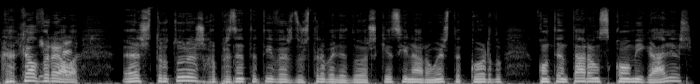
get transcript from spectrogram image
Raquel Varela, as estruturas representativas dos trabalhadores que assinaram este acordo contentaram-se com migalhas?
